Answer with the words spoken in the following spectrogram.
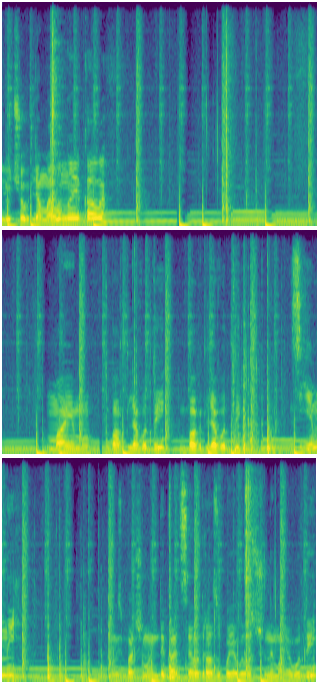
Лючок для меленої кави. Маємо бак для води, бак для води з'ємний. Ось бачимо, індикація одразу появилась, що немає води.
